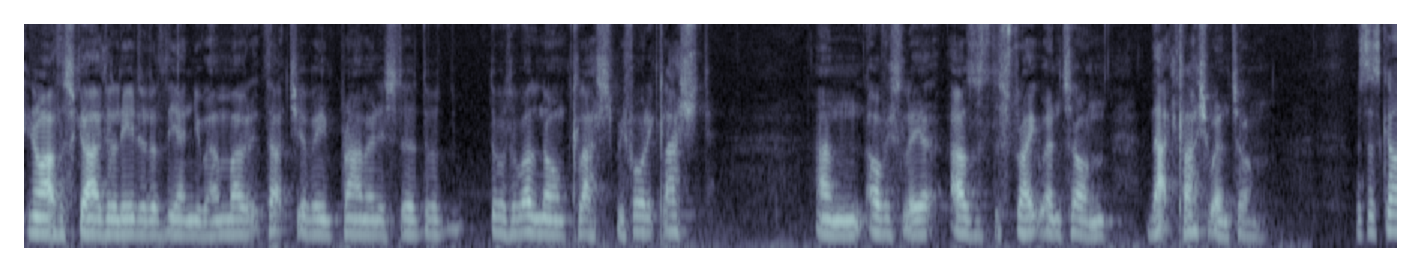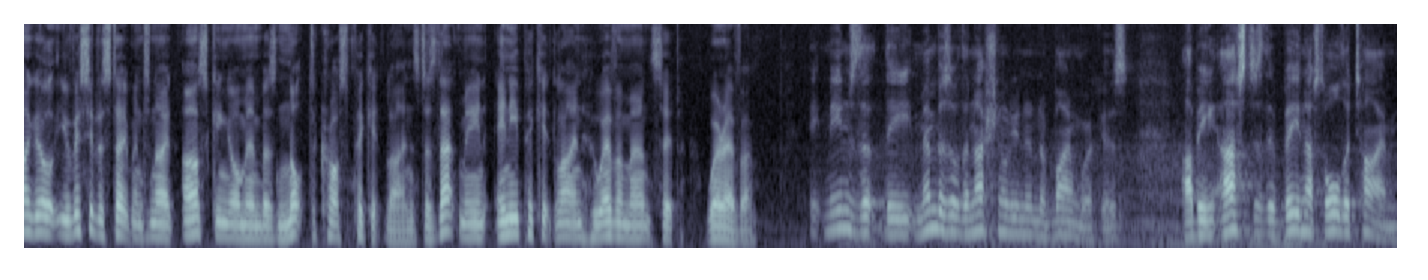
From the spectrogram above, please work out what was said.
You know, Arthur Scargill, the leader of the NUM, Margaret Thatcher being Prime Minister, there was, there was a well-known clash before it clashed. And obviously, as the strike went on, that clash went on. Mr Scargill, you've issued a statement tonight asking your members not to cross picket lines. Does that mean any picket line, whoever mounts it, wherever? It means that the members of the National Union of Mine Workers are being asked, as they're being asked all the time,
